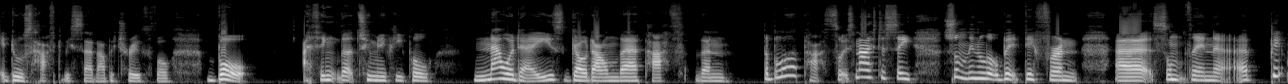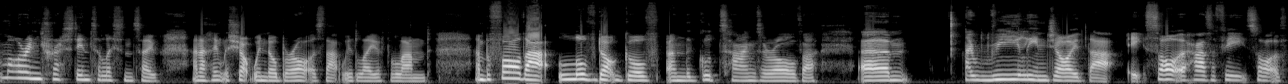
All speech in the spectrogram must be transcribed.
It does have to be said, I'll be truthful. But I think that too many people nowadays go down their path than the blur path. So it's nice to see something a little bit different, uh, something a bit more interesting to listen to. And I think the shop window brought us that with Lay of the Land. And before that, love.gov and the good times are over. Um, I really enjoyed that. It sort of has a feel, sort of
